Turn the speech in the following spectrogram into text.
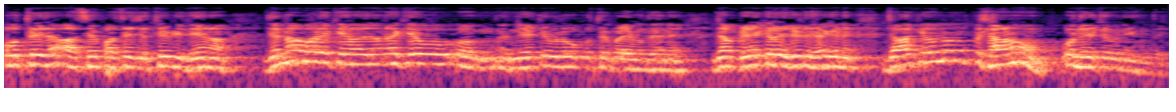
ਉੱਥੇ ਆਸੇ-ਪਾਸੇ ਜਿੱਥੇ ਵੀ ਦੇਣਾ, ਜਿਨ੍ਹਾਂ ਬਾਰੇ ਕਿਹਾ ਜਾਂਦਾ ਕਿ ਉਹ ਨੇਟਿਵ ਲੋਕ ਉੱਥੇ ਪਏ ਹੁੰਦੇ ਨੇ, ਜਾਂ ਬੇਕਰੇ ਜਿਹੜੇ ਹੈਗੇ ਨੇ, ਜਾ ਕੇ ਉਹਨਾਂ ਨੂੰ ਪਛਾਣੋ, ਉਹ ਨੇਟਿਵ ਨਹੀਂ ਹੁੰਦੇ,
